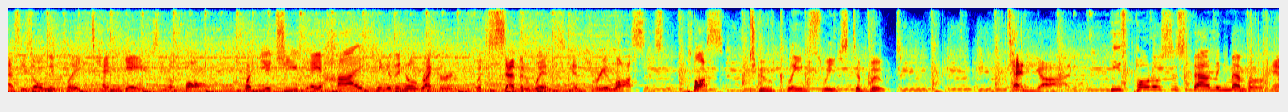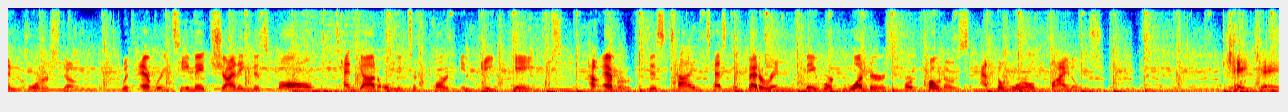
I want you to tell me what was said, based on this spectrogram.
as he's only played 10 games in the fall, but he achieved a high King of the Hill record with 7 wins and 3 losses, plus 2 clean sweeps to boot. Ten God. He's Ponos' founding member and cornerstone. With every teammate shining this fall, Tengod only took part in 8 games. However, this time tested veteran may work wonders for Ponos at the World Finals. KK.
